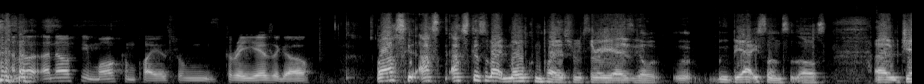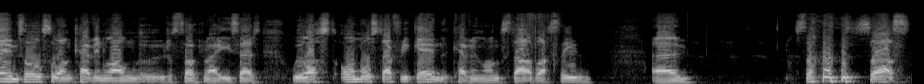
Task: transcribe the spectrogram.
I know, I know a few Morecambe players from three years ago. Well, ask, ask, ask us about Morecambe players from three years ago. We- We'd be excellent at those. Um, James also on Kevin Long that we were just talking about. He said we lost almost every game that Kevin Long started last season. Um, so, so that's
